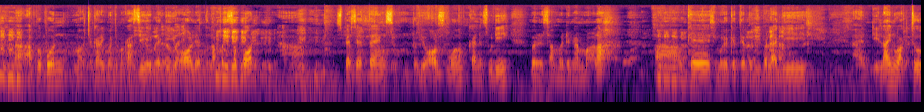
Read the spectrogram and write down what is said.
Uh, apa pun, mak ucapkan ribuan terima kasih bagi you all yang telah support. Uh, special thanks untuk you all semua kerana sudi bersama dengan mak lah. Uh, okay, semoga kita berjumpa lagi uh, di lain waktu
